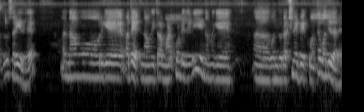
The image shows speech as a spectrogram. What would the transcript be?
ಅದು ಸರಿ ಇದೆ. ನಾವು ಅವ್ರಿಗೆ ಅದೇ ನಾವು ಈ ಥರ ಮಾಡ್ಕೊಂಡಿದ್ದೀವಿ ನಮಗೆ ಒಂದು ರಕ್ಷಣೆ ಬೇಕು ಅಂತ ಬಂದಿದ್ದಾರೆ.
